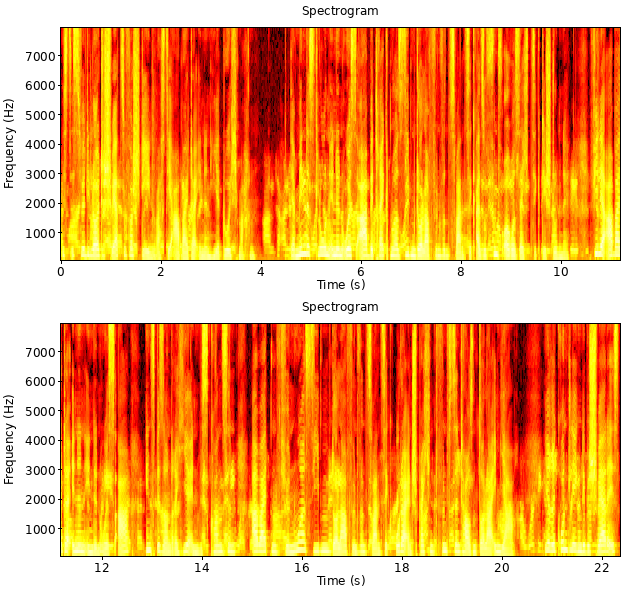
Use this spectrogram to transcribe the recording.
ist es für die Leute schwer zu verstehen, was die Arbeiterinnen hier durchmachen. Der Mindestlohn in den USA beträgt nur 7,25 Dollar, also 5,60 Euro die Stunde. Viele ArbeiterInnen in den USA, insbesondere hier in Wisconsin, arbeiten für nur 7,25 Dollar oder entsprechend 15.000 Dollar im Jahr. Ihre grundlegende Beschwerde ist,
